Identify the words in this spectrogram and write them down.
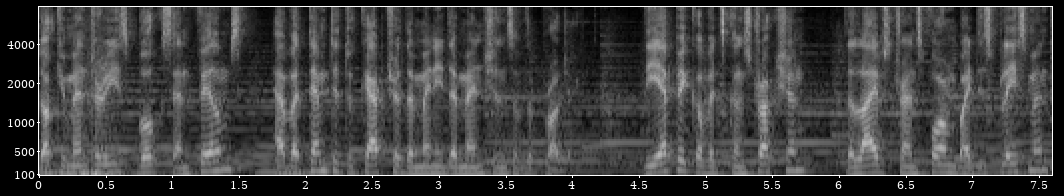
Documentaries, books, and films have attempted to capture the many dimensions of the project. The epic of its construction, the lives transformed by displacement,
